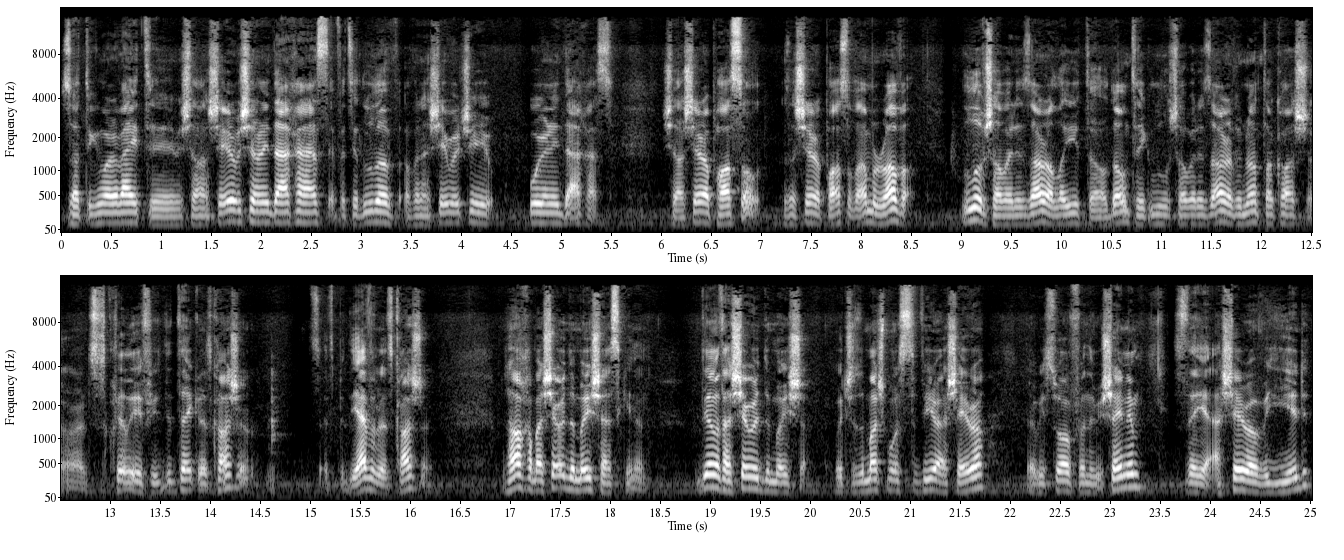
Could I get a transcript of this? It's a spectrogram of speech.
Zot the Gemara v'shel uh, Nidachas, if it's a lulav of an Asher tree or an Nidachas. Shal Asher apostle, is Asher apostle, Amar Rava. Lulav Shalved Zara Layita, don't take Lulav Shalved Zara, if not kosher. It's clearly if you did take it as kosher, it's, it's the evidence kosher. Dealing with Asher de Moshe, which is a much more severe Asherah that we saw from the Rishonim. It's the Asherah of a Yid,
